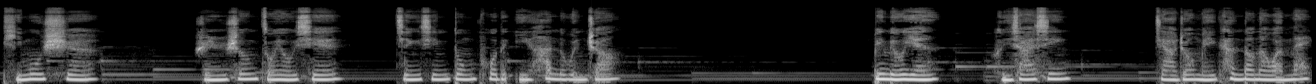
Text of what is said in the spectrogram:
题目是“人生总有些惊心动魄的遗憾”的文章，并留言：“狠下心，假装没看到那完美。”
